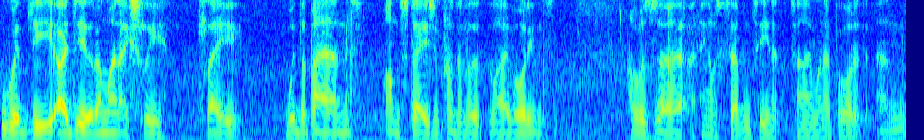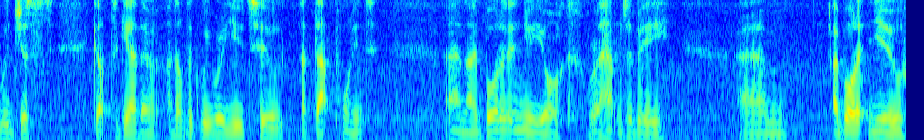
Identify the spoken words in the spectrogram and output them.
with the idea that I might actually play with the band on stage in front of a live audience. I was, uh, I think I was 17 at the time when I bought it, and we just got together. I don't think we were U2 at that point, and I bought it in New York, where I happened to be. Um, I bought it new.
